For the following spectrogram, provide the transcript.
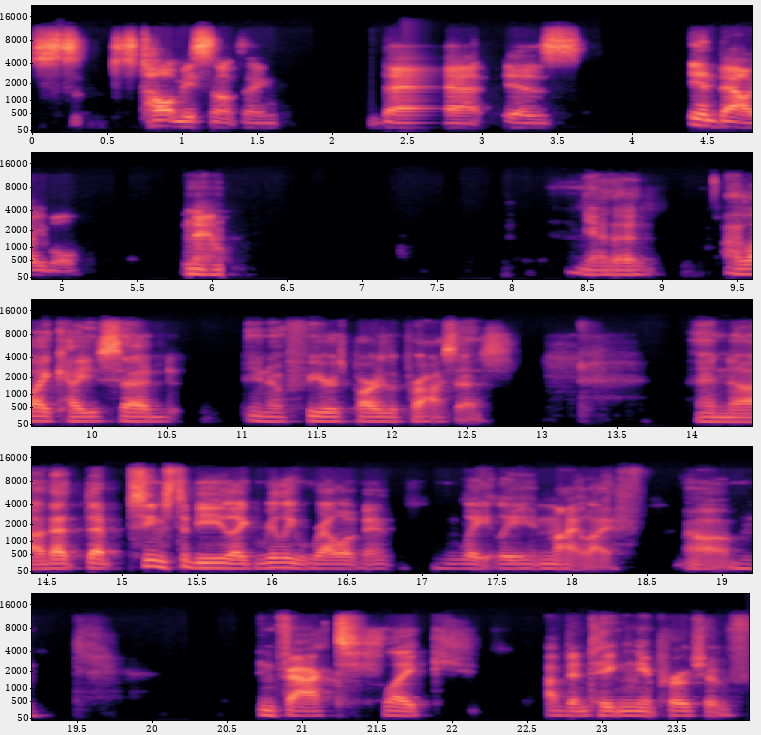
s- taught me something that is invaluable now. Mm-hmm. Yeah, the I like how you said, you know, fear is part of the process. And uh, that that seems to be like really relevant lately in my life. Um, in fact, like I've been taking the approach of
